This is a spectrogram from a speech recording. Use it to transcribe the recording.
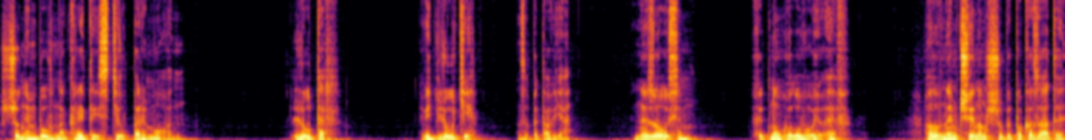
що ним був накритий стіл перемовин. Лютер? Від люті? запитав я. Не зовсім, хитнув головою Ф. Головним чином, щоби показати,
